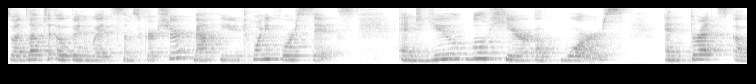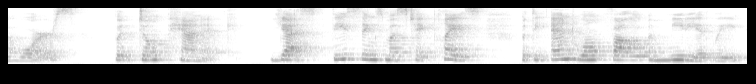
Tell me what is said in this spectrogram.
So I'd love to open with some scripture, Matthew 24 6. And you will hear of wars and threats of wars, but don't panic. Yes, these things must take place, but the end won't follow immediately.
